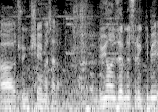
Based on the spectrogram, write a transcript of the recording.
Eee, çünkü şey mesela dünya üzerinde sürekli bir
